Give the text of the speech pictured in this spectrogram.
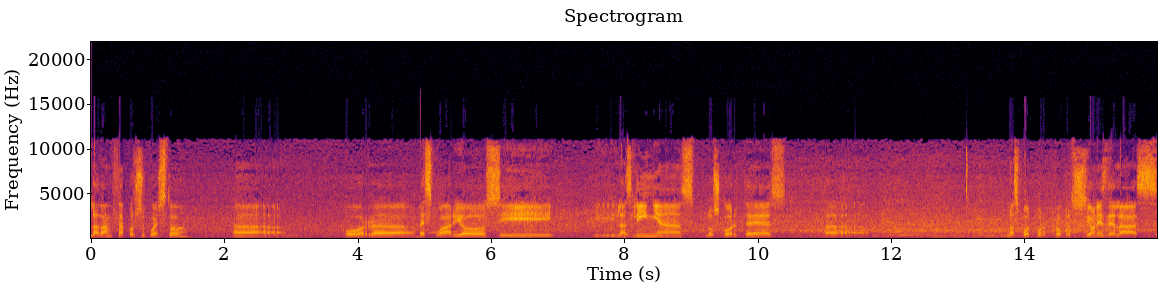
la danza, por supuesto, ah, por ah, vestuarios y, las líneas, los cortes, ah, las por- por- proporciones de las,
